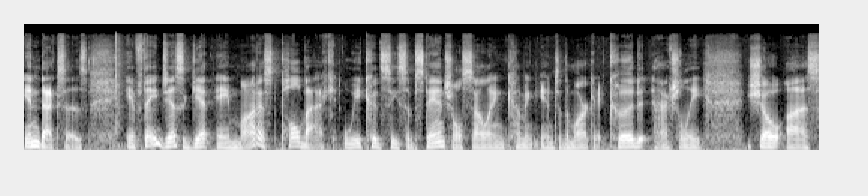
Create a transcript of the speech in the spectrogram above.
indexes, if they just get a modest pullback, we could see substantial selling coming into the market. Could actually show us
